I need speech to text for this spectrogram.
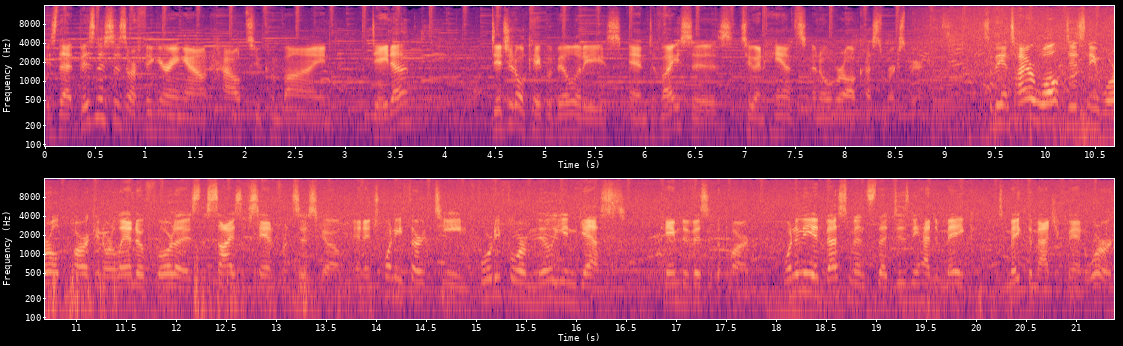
is that businesses are figuring out how to combine data, digital capabilities, and devices to enhance an overall customer experience. So the entire Walt Disney World Park in Orlando, Florida is the size of San Francisco, and in 2013, 44 million guests came to visit the park. One of the investments that Disney had to make to make the Magic Band work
